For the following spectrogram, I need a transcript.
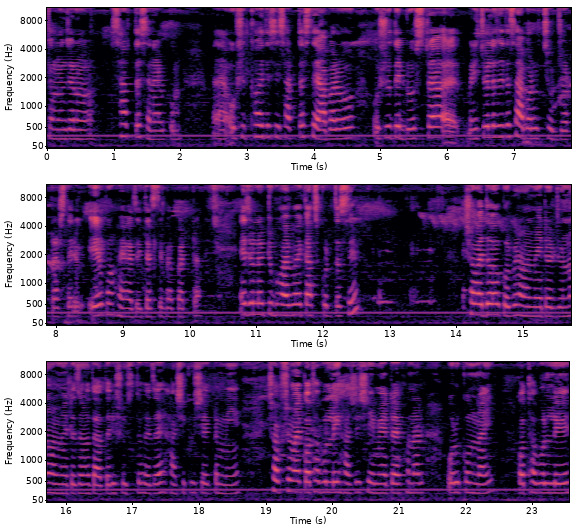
কেমন যেন ছাড়তেছে না এরকম। ওষুধ খাওয়াইতেছি, ছাড়তেছে, আবারও ওষুধের ডোজটা মানে চলে যেতেছে আবার হচ্ছে জ্বরটা আসতে এরকম হয়ে যাইতেছে ব্যাপারটা। এজন্য একটু ভয় ভয় কাজ করতেছে। সবাই দোয়া করবেন আমার মেয়েটার জন্য। আমার মেয়েটা যেন তাড়াতাড়ি সুস্থ হয়ে যায় হাসি খুশি একটা মেয়ে। সব সময় কথা বললেই হাসি, সেই মেয়েটা এখন আর ওরকম নাই। কথা বললে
